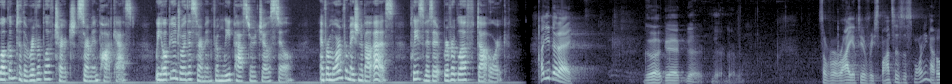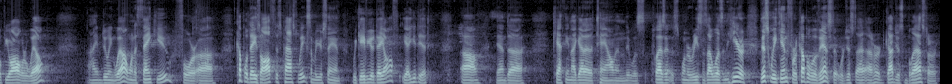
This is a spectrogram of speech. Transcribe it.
Welcome to the River Bluff Church Sermon Podcast. We hope you enjoy this sermon from lead pastor Joe Still. And for more information about us, please visit riverbluff.org. How you today? Good, good, good, good, good. It's a variety of responses this morning. I hope you all are well. I am doing well. I want to thank you for uh, a couple of days off this past week. Some of you are saying, we gave you a day off? Yeah, you did. Uh, and uh, Kathy and I got out of town, and it was pleasant. It's one of the reasons I wasn't here this weekend for a couple of events that were just, I, heard God just blessed our,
